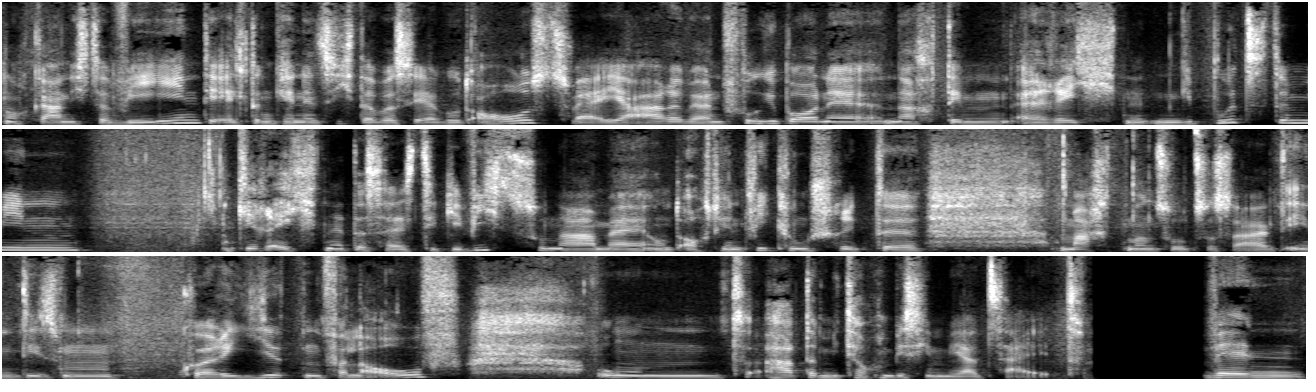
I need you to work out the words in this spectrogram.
noch gar nicht erwähnt. Die Eltern kennen sich da aber sehr gut aus. Zwei Jahre werden Frühgeborene nach dem errechneten Geburtstermin gerechnet. Das heißt, die Gewichtszunahme und auch die Entwicklungsschritte macht man sozusagen in diesem korrigierten Verlauf und hat damit auch ein bisschen mehr Zeit. Wenn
